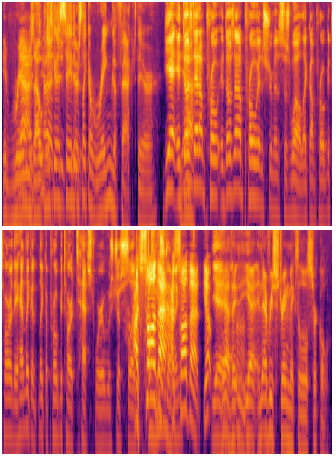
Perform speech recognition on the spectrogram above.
It rings I out. I was gonna shit say there's like a ring effect there. Yeah, it does that on pro. It does that on pro instruments as well. Like on pro guitar, they had like a like a pro guitar test where it was just like I saw that. I saw that. Yep. Yeah, Yeah, they, Huh. yeah, and every string makes a little circle.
